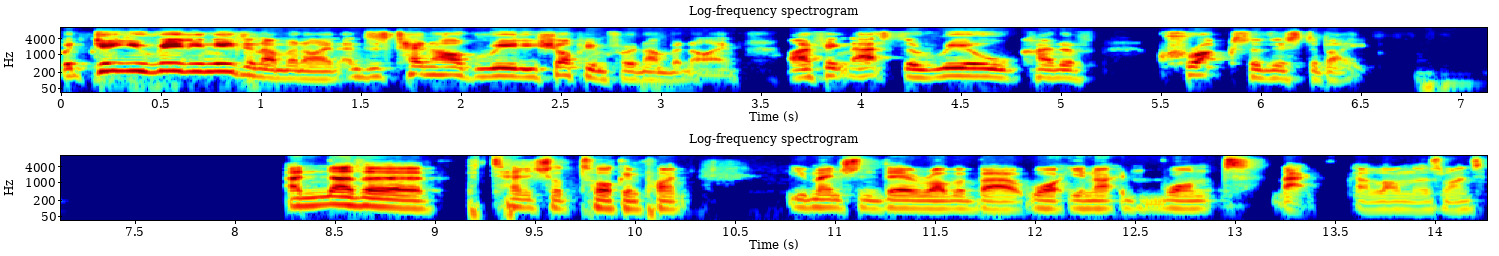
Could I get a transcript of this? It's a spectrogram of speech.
But do you really need a number nine? And does Ten Hag really shop him for a number nine? I think that's the real kind of crux of this debate another potential talking point you mentioned there, Rob, about what United want that along those lines.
